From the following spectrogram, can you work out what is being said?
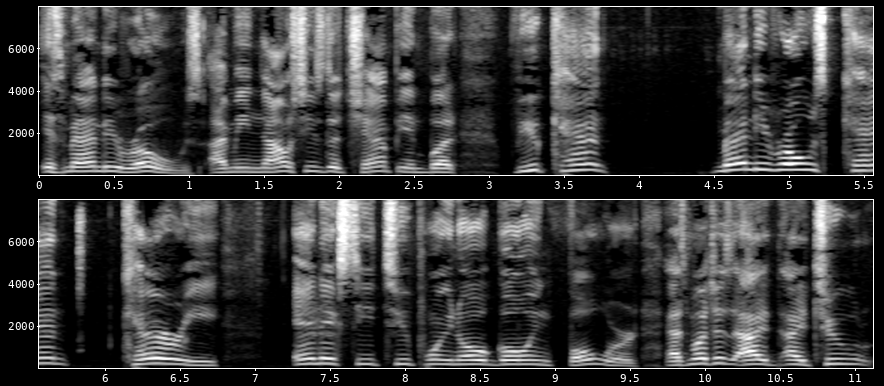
is Mandy Rose. I mean, now she's the champion, but you can't. Mandy Rose can't carry NXT 2.0 going forward. As much as I, I too,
